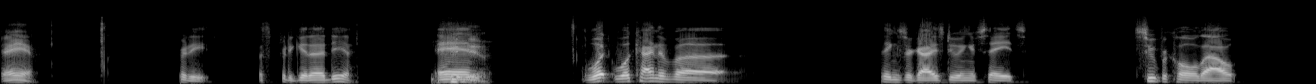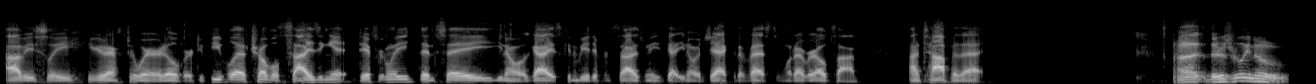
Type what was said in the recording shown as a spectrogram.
Damn. Pretty that's a pretty good idea. And yeah. what what kind of uh things are guys doing if say it's super cold out obviously you're gonna have to wear it over. Do people have trouble sizing it differently than say, you know, a guy is gonna be a different size when he's got, you know, a jacket, a vest, and whatever else on on top of that? Uh, there's really no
